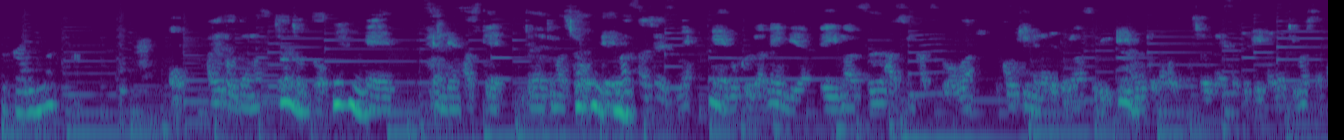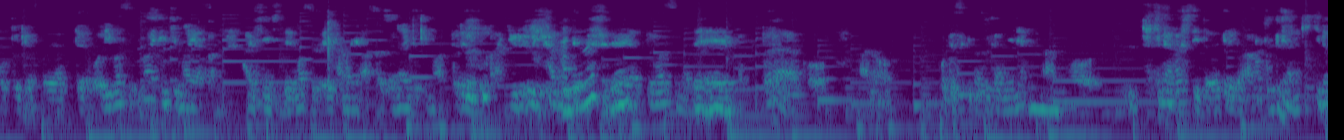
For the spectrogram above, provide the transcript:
とかありますか？ありがとうございます。じゃあちょっと、えー、宣伝させていただきましょう。えー、まず最初ですね、えー、僕がメインでやっています発信活動は、コーヒー沼でドラマスリー、リモートなども紹介させていただきました、ポッドキャストをやっております。毎日毎朝配信しています。えーたまに朝じゃない時もあったりだとか、ゆるい感じで、ね。えーやってますので、えーよかったら、こう、あの、お手すきの時間にね、あの、聞き流していただければ、あの時にあの聞き流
